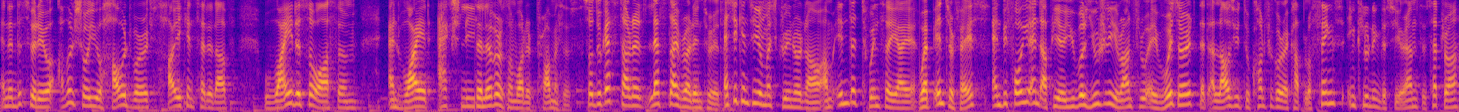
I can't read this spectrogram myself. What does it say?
and in this video I will show you how it works, how you can set it up, why it is so awesome, and why it actually delivers on what it promises. So to get started, let's dive right into it. As you can see on my screen right now, I'm in the Twins AI web interface. And before you end up here, you will usually run through a wizard that allows you to configure a couple of things, including the CRMs, etc.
